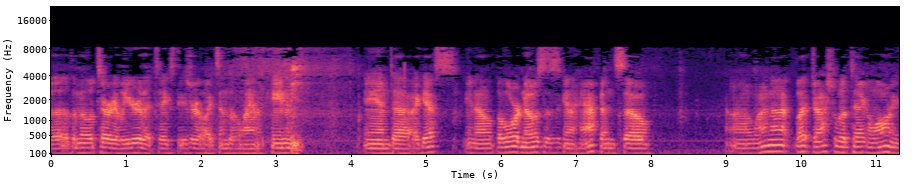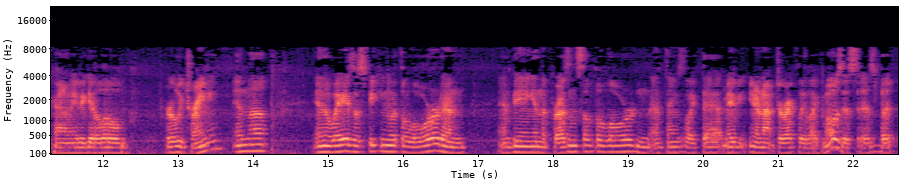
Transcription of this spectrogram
the the military leader that takes the Israelites into the land of Canaan. And uh, I guess you know the Lord knows this is going to happen, so uh, why not let Joshua tag along and kind of maybe get a little early training in the in the ways of speaking with the Lord and and being in the presence of the Lord and, and things like that. Maybe you know not directly like Moses is, but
